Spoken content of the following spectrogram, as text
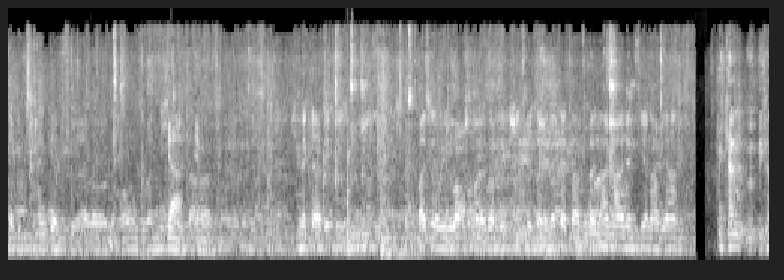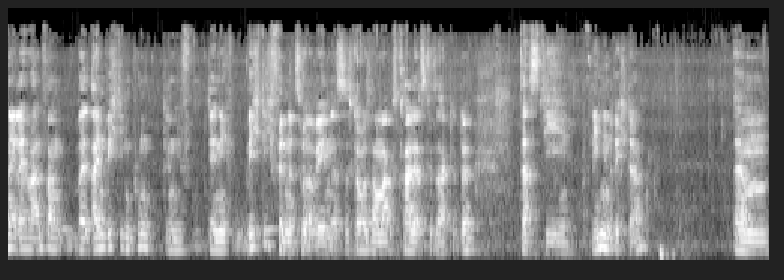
da gibt es kein Geld für. Also, da brauchen wir nichts Ja, ich meckere wirklich nie. Ich weiß nicht, ob ich überhaupt schon mal über den Schiedsrichter gemeckert habe. Vielleicht einmal in den viereinhalb Jahren. Ich kann, ich kann ja gleich mal anfangen, weil einen wichtigen Punkt, den ich, den ich wichtig finde zu erwähnen, ist, ich glaube, das war Markus Karl, der es gesagt hatte, dass die Linienrichter, ähm,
